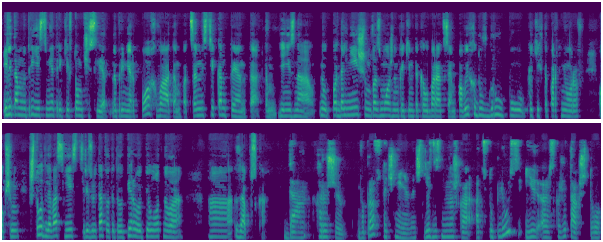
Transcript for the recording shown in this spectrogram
Или там внутри есть метрики в том числе, например, по охватам, по ценности контента, там, я не знаю, ну, по дальнейшим возможным каким-то коллаборациям, по выходу в группу каких-то партнеров. В общем, что для вас есть результат вот этого первого пилотного а, запуска? Да, хороший вопрос уточнения. Значит, я здесь немножко отступлюсь и расскажу так, что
